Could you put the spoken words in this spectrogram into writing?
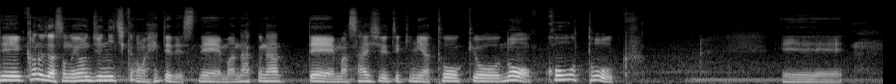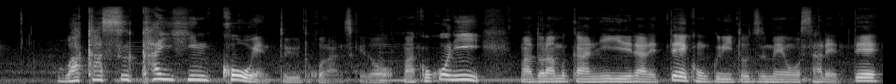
で彼女はその40日間を経てですね、まあ、亡くなって、まあ、最終的には東京の江東区、えー、若洲海浜公園というとこなんですけど、まあ、ここに、まあ、ドラム缶に入れられてコンクリート詰めをされて、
